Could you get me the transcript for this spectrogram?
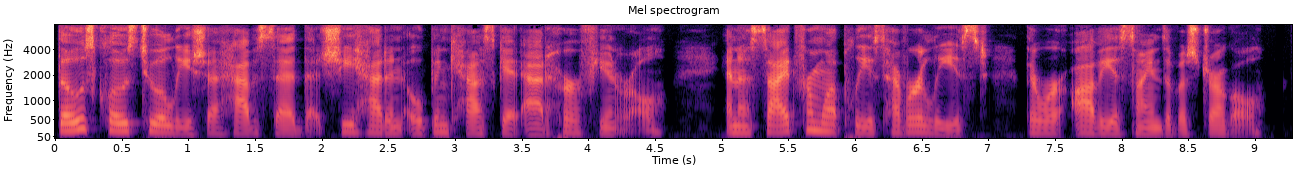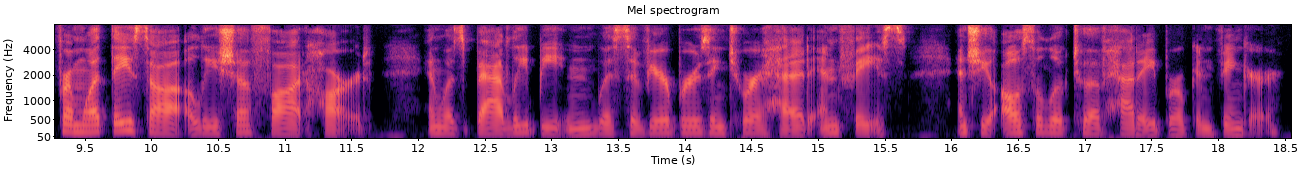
Those close to Alicia have said that she had an open casket at her funeral, and aside from what police have released, there were obvious signs of a struggle. From what they saw, Alicia fought hard and was badly beaten with severe bruising to her head and face, and she also looked to have had a broken finger.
